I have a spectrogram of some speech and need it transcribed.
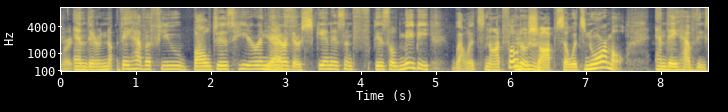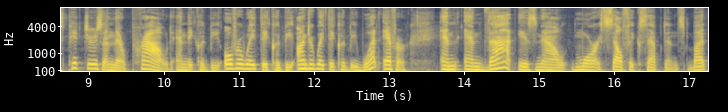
Right. and they're not, they have a few bulges here and there. Their skin isn't f- is maybe well, it's not photoshopped, mm-hmm. so it's normal. And they have these pictures, and they're proud, and they could be overweight, they could be underweight, they could be whatever, and and that is now more self acceptance, but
